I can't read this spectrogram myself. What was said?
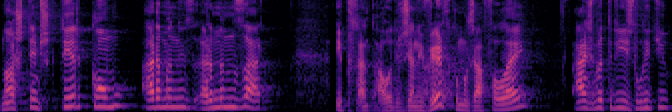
nós temos que ter como harmonizar. E, portanto, há o hidrogênio verde, como já falei, há as baterias de lítio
